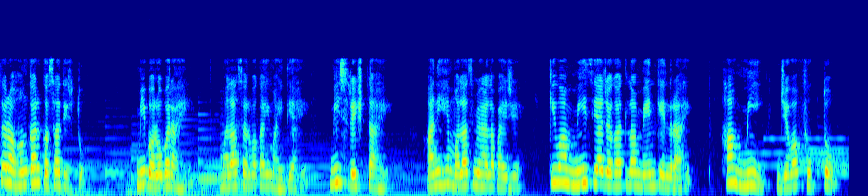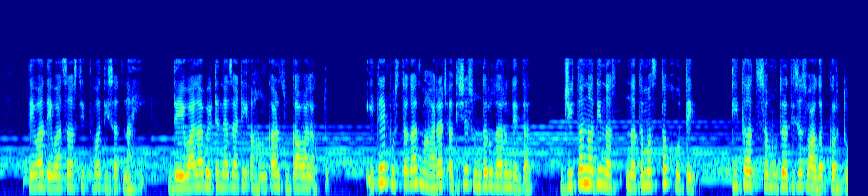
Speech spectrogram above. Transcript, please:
तर अहंकार कसा दिसतो? मी बरोबर आहे. मला सर्व काही माहिती आहे. मी श्रेष्ठ आहे. आणि हे मलाच मिळायला पाहिजे. किंवा मीच या जगातला मेन केंद्र आहे. हा मी जेव्हा फुकतो तेव्हा देवाचं अस्तित्व दिसत नाही. देवाला भेटण्यासाठी अहंकार झुकावा लागतो. इथे पुस्तकात महाराज अतिशय सुंदर उदाहरण देतात. जिथं नदी नतमस्तक होते तिथंच समुद्र तिचं स्वागत करतो.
